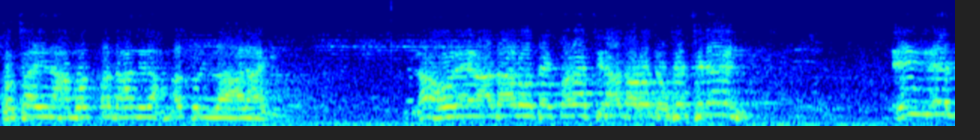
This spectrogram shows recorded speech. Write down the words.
হোসাইন আহমদ মাদানী রহমতুল্লাহ আলাই? লাহোরের আদালতে, করাচির আদালতে উঠেছিলেন। ইংরেজ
